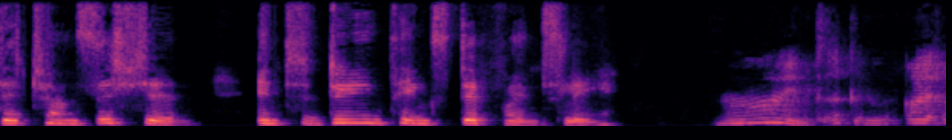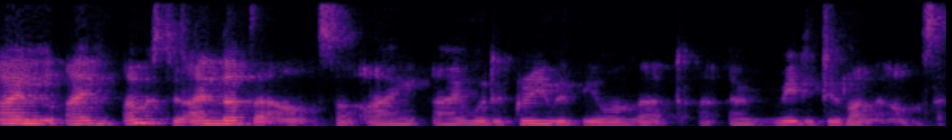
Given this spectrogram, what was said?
the transition into doing things differently. Right. I, I, I, must I love that answer. I, I would agree with you on that. I, I really do like that answer.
